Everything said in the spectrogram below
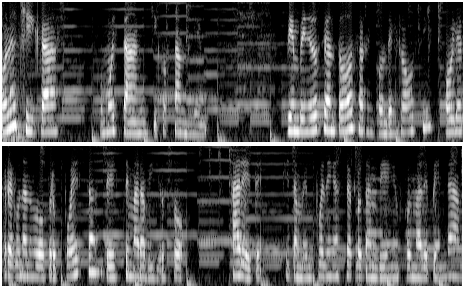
Hola chicas, ¿cómo están? Y chicos también. Bienvenidos sean todos al Rincón de Rosy. Hoy les traigo una nueva propuesta de este maravilloso arete, que también pueden hacerlo también en forma de pendant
